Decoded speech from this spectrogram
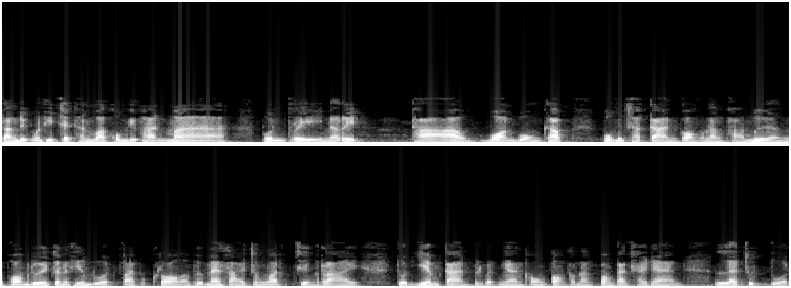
กลางดึกวันที่ 7 ธันวาคมที่ผ่านมาพลตรีนริศถาวรวงครับ ผู้บัญชาการกองกำลังผาเมือง พร้อมด้วยเจ้าหน้าที่ตำรวจฝ่ายปกครองอำเภอแม่สายจังหวัดเชียงราย ตรวจเยี่ยมการปฏิบัติงานของกองกำลังป้องกันชายแดน และจุดตรวจ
